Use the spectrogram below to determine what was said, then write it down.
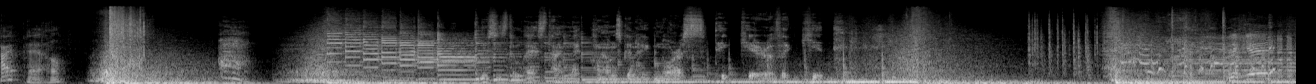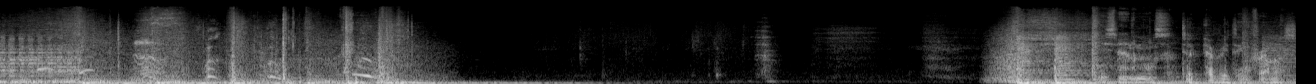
Hi, pal. Last time that clown's gonna ignore us. Take care of a kid. Nicky? These animals took everything from us.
